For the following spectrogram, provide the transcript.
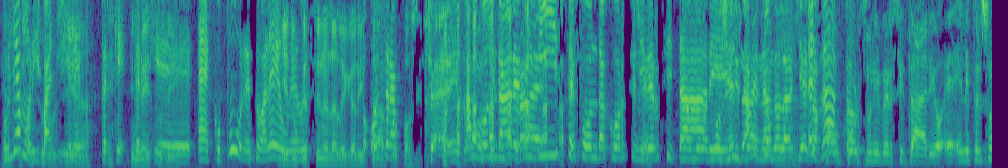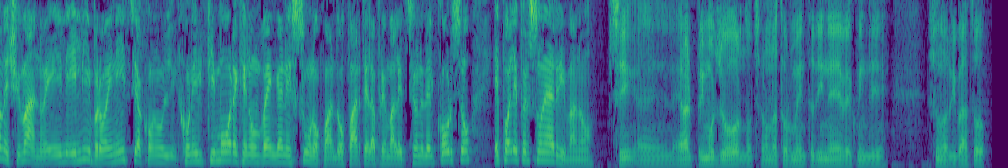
Vogliamo ribadire perché, perché ecco pure insomma lei è di un educazione alla legalità oltre a a- proposito. Cioè, a uno si fondare riviste, fonda corsi Sì. universitari. Quando si distrae, esatto. andando alla chiesa fa un Esatto. corso universitario e, e le persone ci vanno. E il, il libro inizia con, un- con il timore che non venga nessuno quando parte la prima lezione del corso e poi le persone arrivano. Sì, eh, era il primo giorno, c'era una tormenta di neve, quindi sono arrivato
